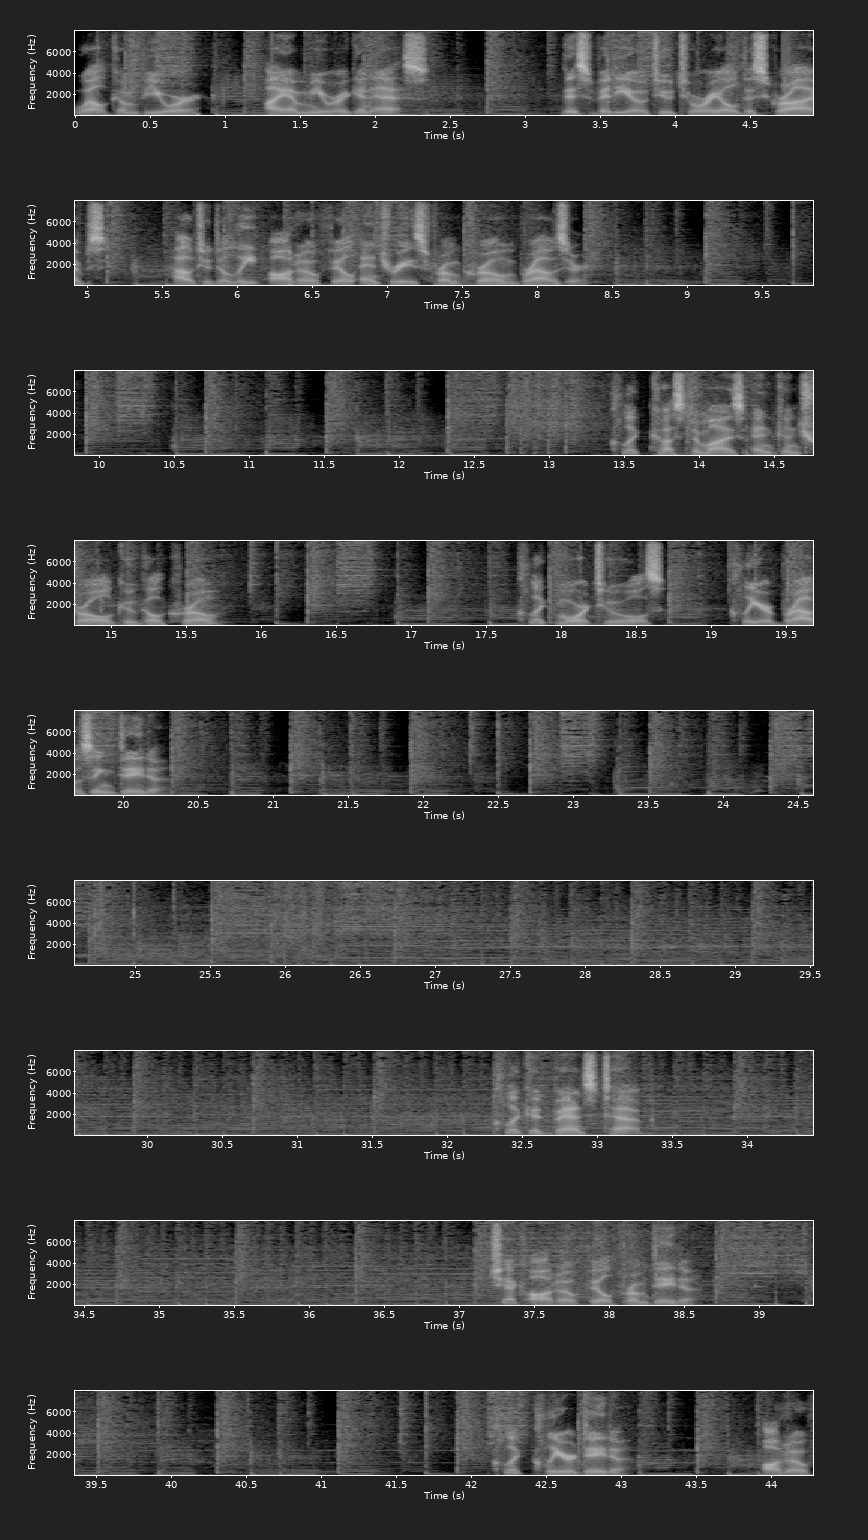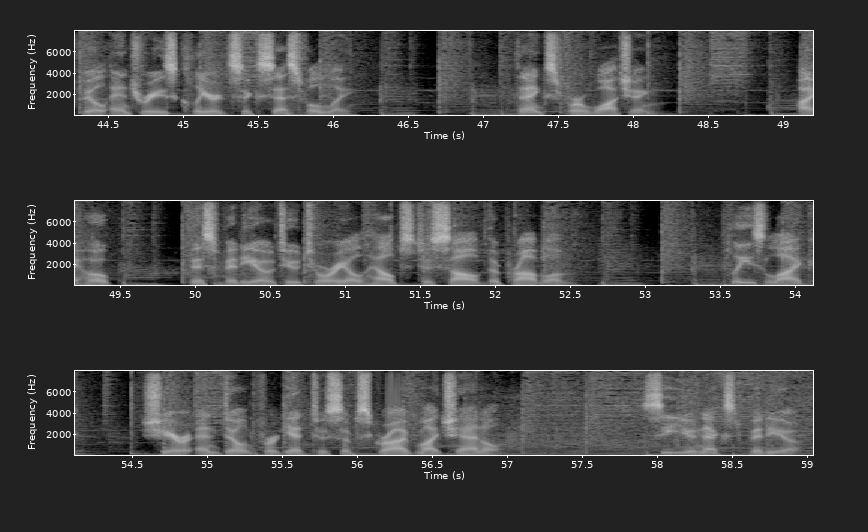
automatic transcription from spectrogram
Welcome viewer, I am Murugan S. This video tutorial describes, how to delete autofill entries from Chrome browser. Click Customize and control Google Chrome. Click More Tools, Clear Browsing Data. Click Advanced tab. Check autofill form data. Click Clear Data. Autofill entries cleared successfully. Thanks for watching. I hope, this video tutorial helps to solve the problem. Please like, share and don't forget to subscribe my channel. See you next video.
